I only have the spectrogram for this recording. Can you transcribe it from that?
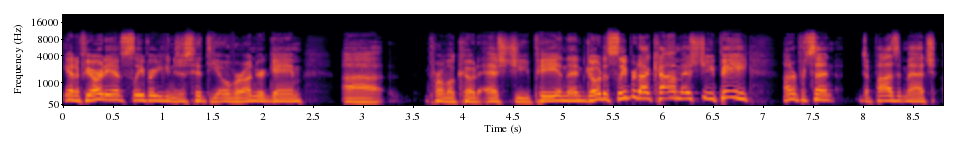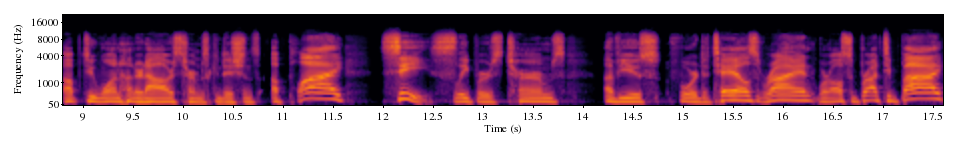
Again, if you already have sleeper, you can just hit the over under game, uh, promo code SGP, and then go to sleeper.com SGP, 100% deposit match up to $100. Terms conditions apply. See sleepers terms of use for details. Ryan, we're also brought to you by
